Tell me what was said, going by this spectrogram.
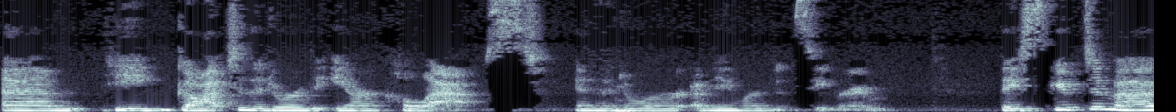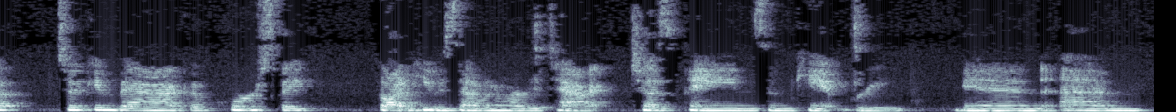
Um, he got to the door of the ER, collapsed in the door of the emergency room. They scooped him up, took him back. Of course, they thought he was having a heart attack, chest pains, and can't breathe. And um,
